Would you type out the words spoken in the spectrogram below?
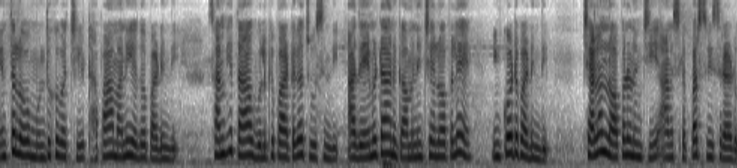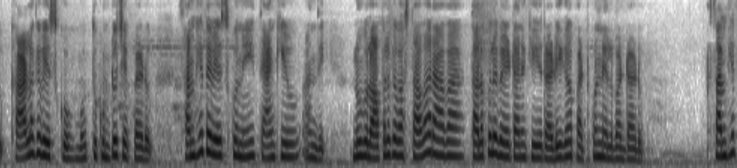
ఇంతలో ముందుకు వచ్చి ఠపామని ఏదో పడింది. సంహిత ఉలికిపాటుగా చూసింది. అదేమిటా అని గమనించే లోపలే ఇంకోటి పడింది. చలం లోపల నుంచి ఆమె స్లిప్పర్స్ విసిరాడు. కాళ్ళకి వేసుకో మొత్తుకుంటూ చెప్పాడు. సంహిత వేసుకుని థ్యాంక్ యూ అంది. నువ్వు లోపలికి వస్తావా? రావా? తలుపులు వేయటానికి రెడీగా పట్టుకుని నిలబడ్డాడు. సంహిత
